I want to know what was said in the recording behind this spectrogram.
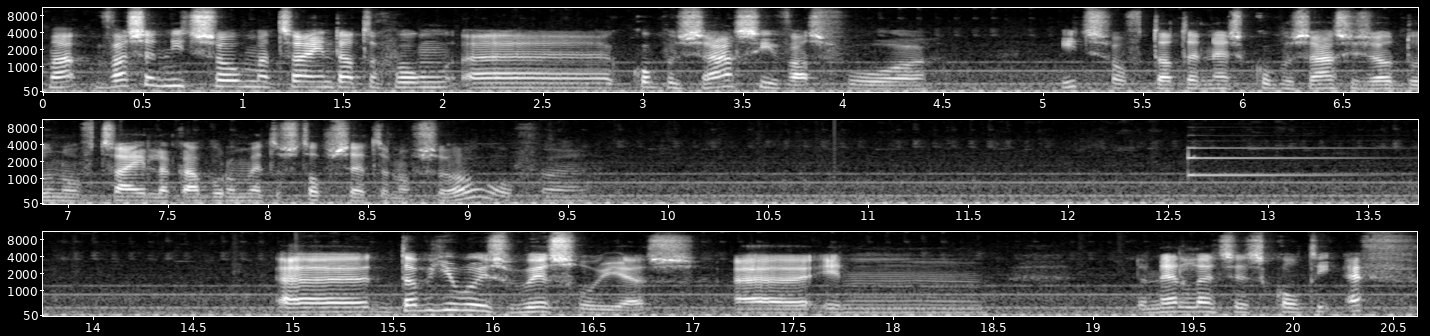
Maar was het niet zo, Martijn, dat er gewoon uh, compensatie was voor iets? Of dat de NS compensatie zou doen of tijdelijk abonnementen stopzetten of zo? Of, uh... Uh, w is whistle, yes. Uh, in the Netherlands it's called the F,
